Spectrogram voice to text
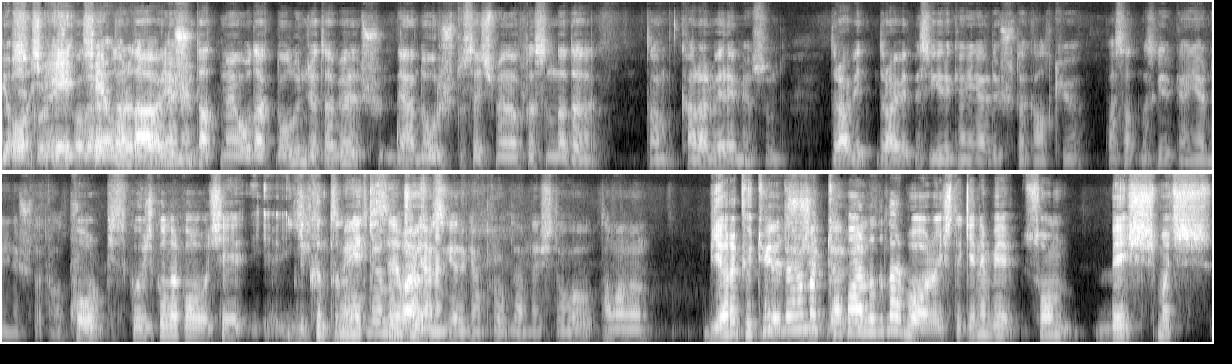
bir o Psikolojik şey, olaraktan şey olarak da daha var böyle yani. şut atmaya odaklı olunca tabii şu, yani doğru şutu seçme noktasında da tam karar veremiyorsun. Drive, et- drive etmesi gereken yerde şuta kalkıyor. Pas atması gereken yerde yine şuta kalkıyor. Kor, psikolojik olarak o şey yıkıntının McMillan'ın etkisi var yani. gereken problemler işte o tamamen Bir ara kötüydüler Ya ama toparladılar bu ara. İşte gene bir son 5 maç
